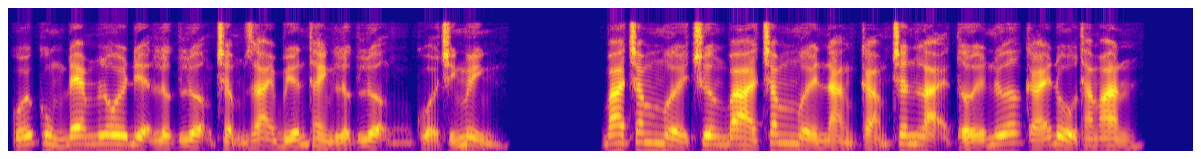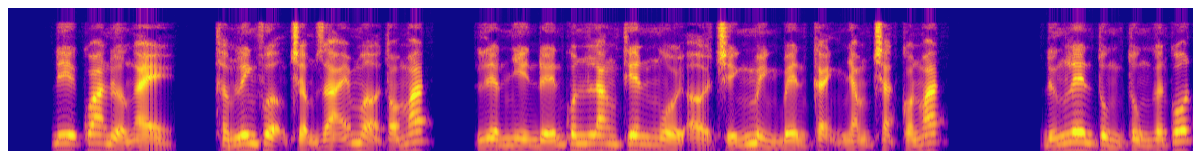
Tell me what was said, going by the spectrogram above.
cuối cùng đem lôi điện lực lượng chậm rãi biến thành lực lượng của chính mình. 310 chương 310 nàng cảm chân lại tới nữa cái đồ tham ăn. Đi qua nửa ngày, thẩm linh phượng chậm rãi mở to mắt, liền nhìn đến quân lăng thiên ngồi ở chính mình bên cạnh nhắm chặt con mắt. Đứng lên tùng tùng gân cốt,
